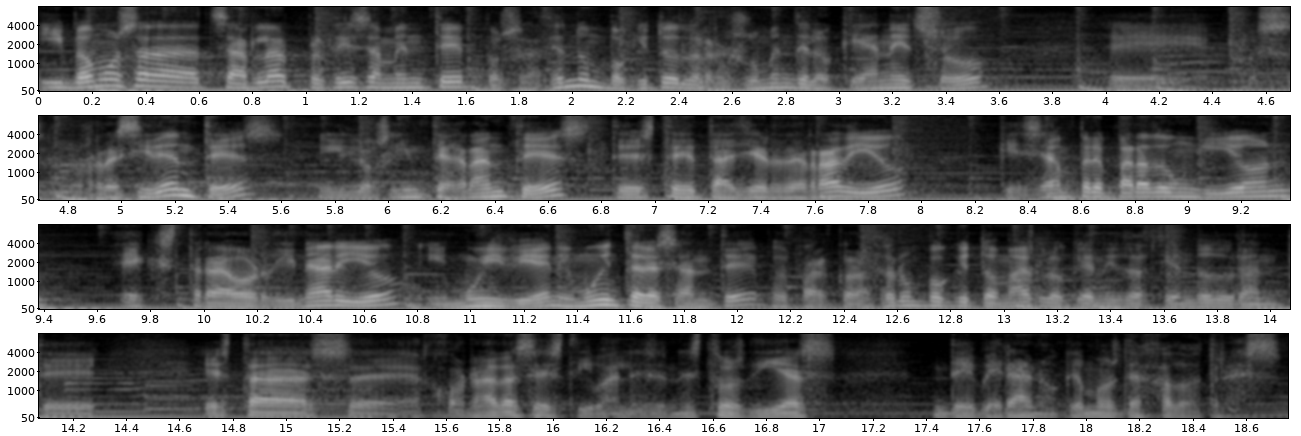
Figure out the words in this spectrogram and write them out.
y vamos a charlar precisamente, pues haciendo un poquito de resumen de lo que han hecho eh, pues, los residentes y los integrantes de este taller de radio, que se han preparado un guion extraordinario y muy bien y muy interesante, pues para conocer un poquito más lo que han ido haciendo durante estas eh, jornadas estivales, en estos días de verano que hemos dejado atrás.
